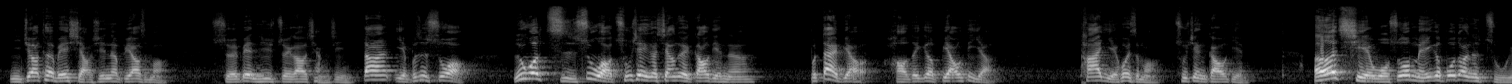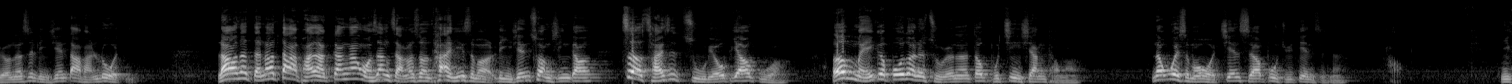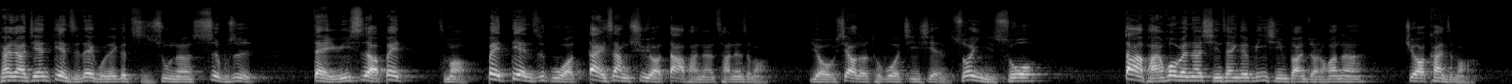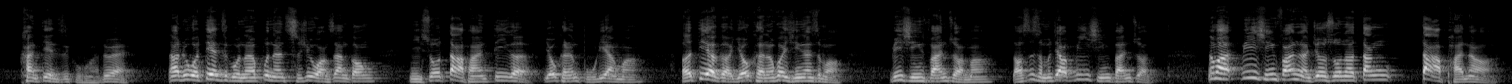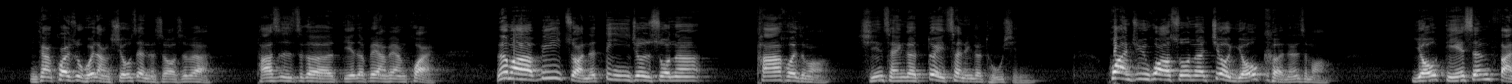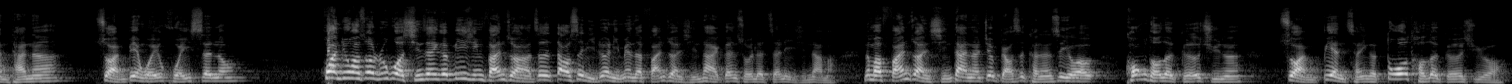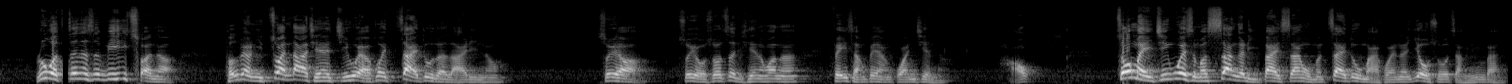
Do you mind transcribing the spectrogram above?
你就要特别小心的，不要什么随便去追高抢进。当然也不是说，如果指数啊出现一个相对高点呢，不代表好的一个标的啊，它也会什么出现高点。而且我说每一个波段的主流呢是领先大盘落底，然后呢等到大盘啊刚刚往上涨的时候，它已经什么领先创新高。这才是主流标股哦，而每一个波段的主流呢都不尽相同哦。那为什么我坚持要布局电子呢？好，你看一下今天电子类股的一个指数呢，是不是等于是啊被什么被电子股啊带上去啊，大盘呢才能什么有效的突破季线？所以你说大盘会不会呢形成一个 V 型反转的话呢，就要看什么？看电子股嘛，对不对？那如果电子股呢不能持续往上攻？你说大盘第一个有可能补量吗？而第二个有可能会形成什么 V 型反转吗？老师，什么叫 V 型反转？那么 V 型反转就是说呢，当大盘啊，你看快速回档修正的时候，是不是它是这个跌得非常非常快？那么 V 转的定义就是说呢，它会怎么形成一个对称的一个图形？换句话说呢，就有可能什么由跌升反弹呢，转变为回升哦。换句话说，如果形成一个 V 型反转了，这是道氏理论里面的反转形态跟所谓的整理形态嘛？那么反转形态呢，就表示可能是由空头的格局呢，转变成一个多头的格局哦。如果真的是 V 转呢，投资表你赚大钱的机会啊，会再度的来临哦。所以啊，所以我说这几天的话呢，非常非常关键的。好，中美金为什么上个礼拜三我们再度买回呢？又说涨停板。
